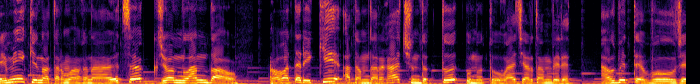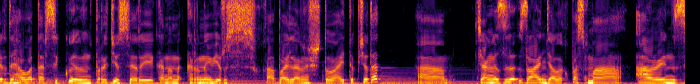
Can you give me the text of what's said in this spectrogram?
Эми кино тармагына өтсөк джон ландау аватар эки адамдарга чындыкты унутууга жардам берет. Албетте бул жерде аватар сиквелинин продюсери коронавируска байланыштуу айтып жатат. Жаңы зеландиялык басма rnz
